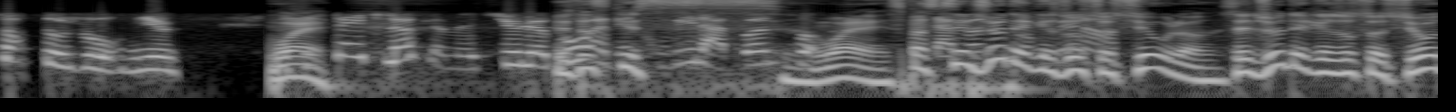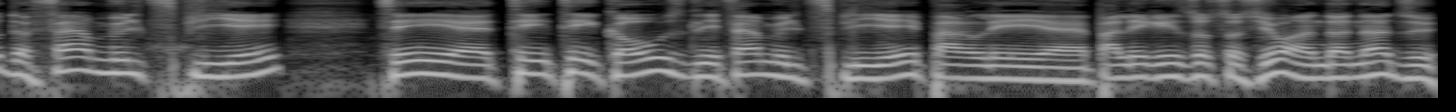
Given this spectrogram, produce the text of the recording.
sortent toujours mieux. C'est peut-être là que M. Legault avait trouvé la bonne Ouais, c'est parce que c'est le jeu des réseaux sociaux, là. C'est le jeu des réseaux sociaux de faire multiplier euh, tes, tes causes, de les faire multiplier par les euh, par les réseaux sociaux en donnant du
